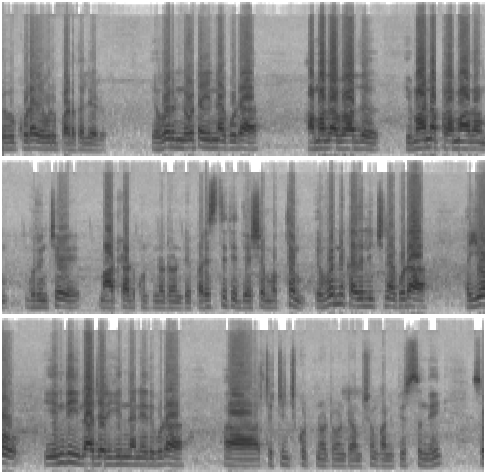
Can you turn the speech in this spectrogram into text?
ఎవరు కూడా ఎవరు పడతలేరు. ఎవరు నోట అయినా కూడా అహ్మదాబాద్ విమాన ప్రమాదం గురించే మాట్లాడుకుంటున్నటువంటి పరిస్థితి దేశం మొత్తం ఎవరిని కదిలించినా కూడా అయ్యో ఏంది ఇలా జరిగింది అనేది కూడా చర్చించుకుంటున్నటువంటి అంశం కనిపిస్తుంది. సో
